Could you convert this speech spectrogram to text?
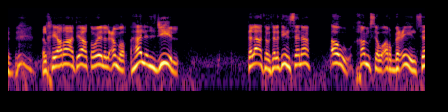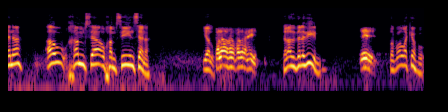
الخيارات يا طويل العمر هل الجيل 33 سنة أو 45 سنة أو 55 سنة؟ يلا. 33 33 إيه طب والله كفو.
